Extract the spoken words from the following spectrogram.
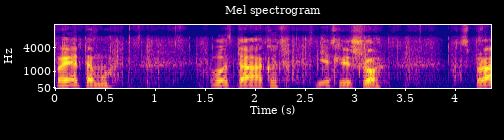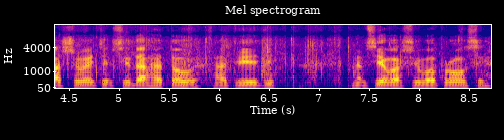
Поэтому вот так вот. Если что, спрашивайте, всегда готовы ответить на все ваши вопросы.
